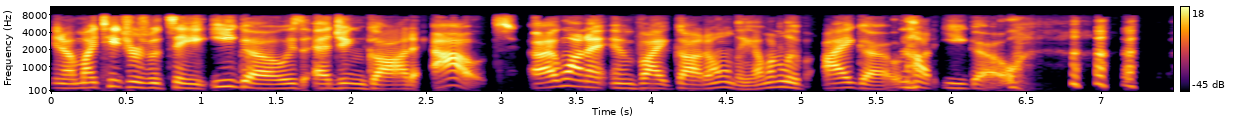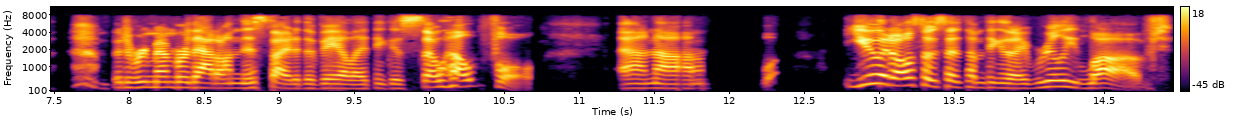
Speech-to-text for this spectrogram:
you know, my teachers would say ego is edging God out. I want to invite God only. I want to live ego, not ego. but to remember that on this side of the veil, I think is so helpful. And um, you had also said something that I really loved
